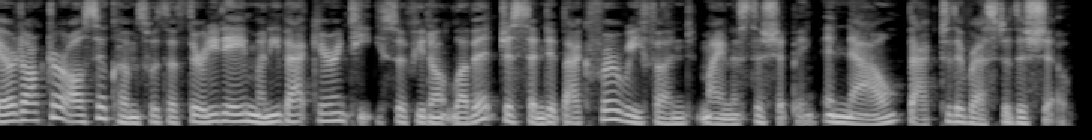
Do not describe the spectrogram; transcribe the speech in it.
Air Doctor also comes with a 30 day money back guarantee. So if you don't love it, just send it back for a refund minus the shipping. And now back to the rest of the show.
